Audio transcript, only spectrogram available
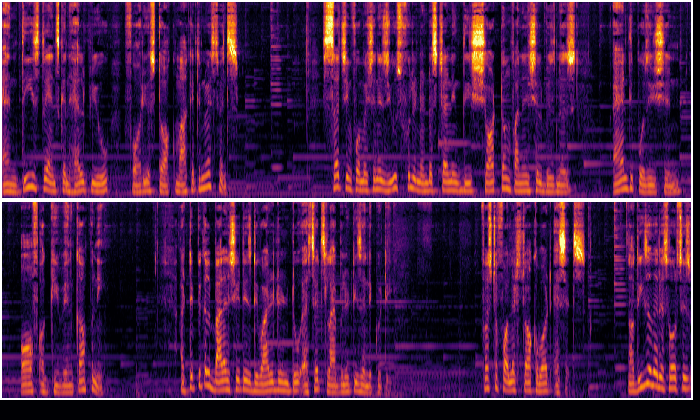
And these trends can help you for your stock market investments. Such information is useful in understanding the short term financial business and the position of a given company. A typical balance sheet is divided into assets, liabilities, and equity. First of all, let's talk about assets. Now, these are the resources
